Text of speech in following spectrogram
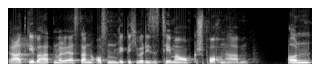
Ratgeber hatten, weil wir erst dann offen wirklich über dieses Thema auch gesprochen haben. Und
